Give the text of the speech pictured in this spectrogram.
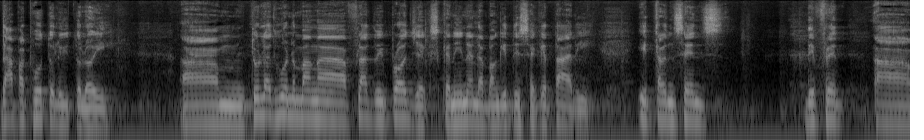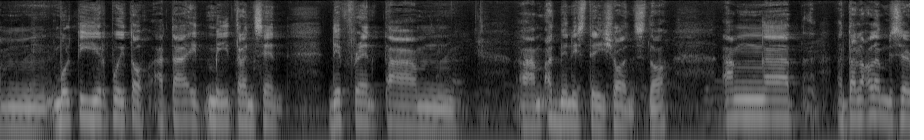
dapat po tuloy-tuloy. Um, tulad ho ng mga floodway projects, kanina nabanggit ni Secretary, it transcends different um, multi-year po ito at uh, it may transcend different um, um, administrations no ang uh, ang tanong ko lang Mr.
